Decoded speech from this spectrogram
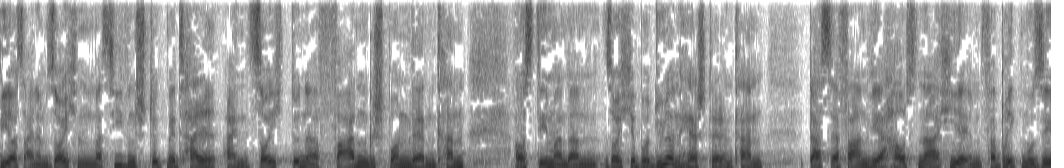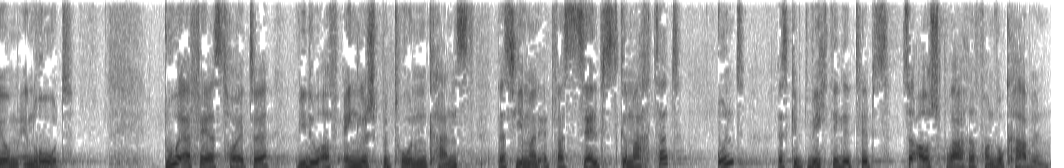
Wie aus einem solchen massiven Stück Metall ein solch dünner Faden gesponnen werden kann, aus dem man dann solche Bordüren herstellen kann, das erfahren wir hautnah hier im Fabrikmuseum in Roth. Du erfährst heute, wie du auf Englisch betonen kannst, dass jemand etwas selbst gemacht hat und es gibt wichtige Tipps zur Aussprache von Vokabeln.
